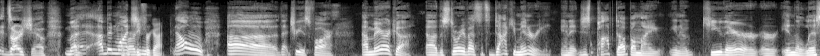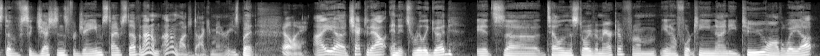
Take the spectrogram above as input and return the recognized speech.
It's our show. My, I've, been watching. already forgot. No, uh, that tree is far. America, uh, the story of us. It's a documentary, and it just popped up on my you know queue there, or, or in the list of suggestions for James type stuff. And I don't, I don't watch documentaries, but Really? I uh, checked it out, and it's really good. It's uh, telling the story of America from you know 1492 all the way up,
